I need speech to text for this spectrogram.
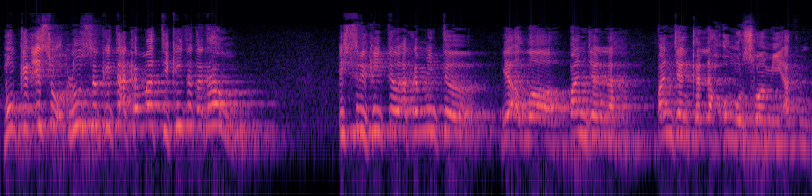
Mungkin esok lusa kita akan mati, kita tak tahu. Isteri kita akan minta, Ya Allah, panjanglah, panjangkanlah umur suami aku.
